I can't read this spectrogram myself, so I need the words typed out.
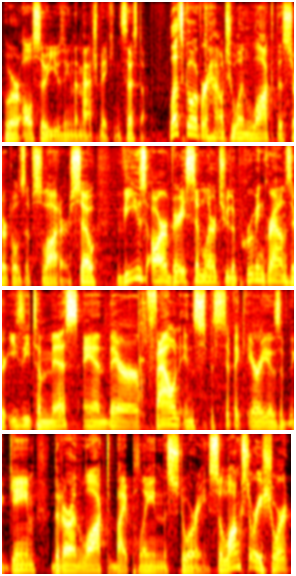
who are also using the matchmaking system. Let's go over how to unlock the circles of slaughter. So these are very similar to the proving grounds. They're easy to miss and they're found in specific areas of the game that are unlocked by playing the story. So long story short,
